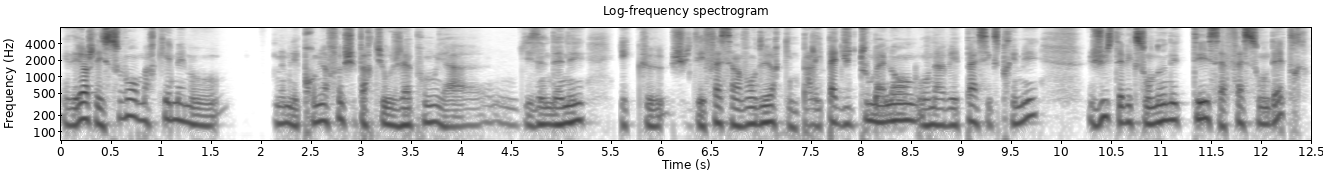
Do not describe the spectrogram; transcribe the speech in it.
Et d'ailleurs, je l'ai souvent remarqué même au, même les premières fois que je suis parti au Japon il y a une dizaine d'années et que je j'étais face à un vendeur qui ne parlait pas du tout ma langue, on n'arrivait pas à s'exprimer, juste avec son honnêteté, sa façon d'être,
